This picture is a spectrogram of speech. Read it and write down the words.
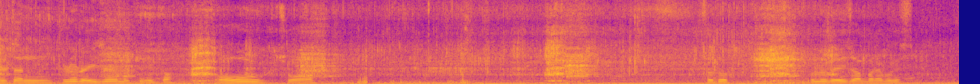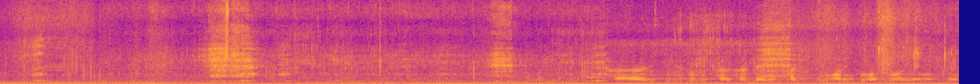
일단 블루 레이저에 먹히니까. 오우 좋아. 저도 블루 레이저 한번 해보겠습니다 아, 이렇게 유속이 잘 갈 때는 가죽이 활용도가 좋아요. 근데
